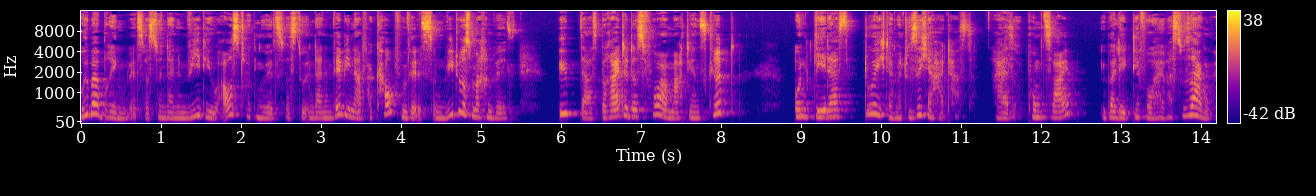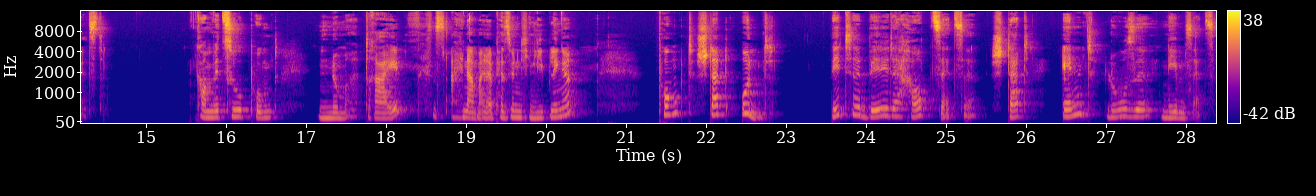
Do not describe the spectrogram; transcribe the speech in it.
rüberbringen willst, was du in deinem Video ausdrücken willst, was du in deinem Webinar verkaufen willst und wie du es machen willst, üb das, bereite das vor, mach dir ein Skript und geh das durch, damit du Sicherheit hast. Also, Punkt zwei: überleg dir vorher, was du sagen willst. Kommen wir zu Punkt Nummer drei. Das ist einer meiner persönlichen Lieblinge. Punkt statt und. Bitte bilde Hauptsätze statt endlose Nebensätze.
